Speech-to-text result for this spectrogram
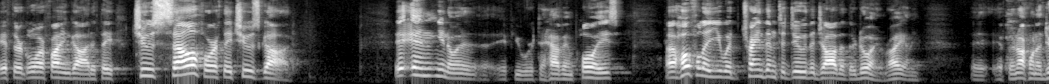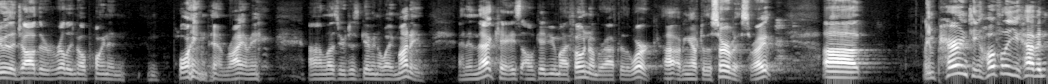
if they're glorifying God, if they choose self or if they choose God. And, you know, uh, if you were to have employees, uh, hopefully you would train them to do the job that they're doing, right? I mean, if they're not going to do the job, there's really no point in employing them, right? I mean, unless you're just giving away money. And in that case, I'll give you my phone number after the work, uh, I mean, after the service, right? Uh, in parenting, hopefully you have an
